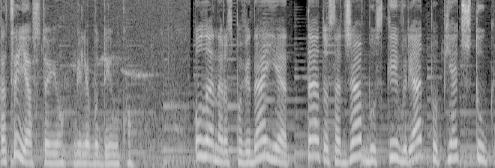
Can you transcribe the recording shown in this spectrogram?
А це я стою біля будинку. Олена розповідає, тато саджав бузки в ряд по п'ять штук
